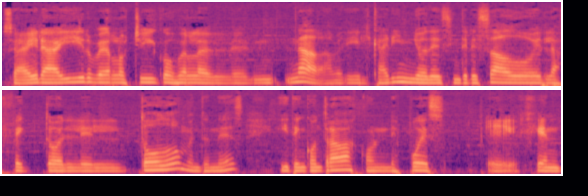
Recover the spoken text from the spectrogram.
O sea, era ir, ver los chicos, ver la- el, nada, el cariño desinteresado, el afecto, el, el todo, ¿me entendés? Y te encontrabas con después eh, gen-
